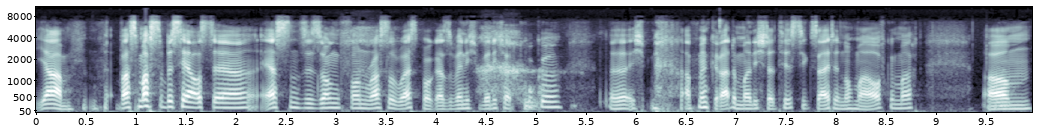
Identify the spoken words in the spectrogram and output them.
ja, was machst du bisher aus der ersten Saison von Russell Westbrook? Also wenn ich, wenn ich halt gucke, äh, ich habe mir gerade mal die Statistikseite nochmal aufgemacht. Ähm,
